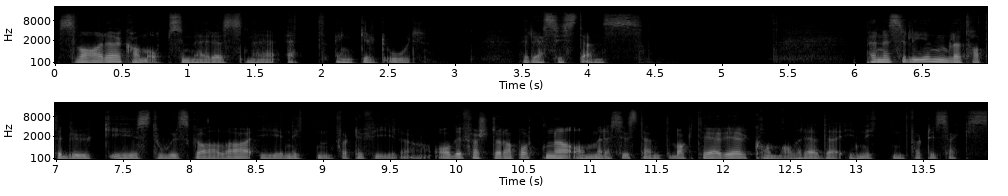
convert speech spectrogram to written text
Svaret kan oppsummeres med ett enkelt ord resistens. Penicillin ble tatt i bruk i stor skala i 1944, og de første rapportene om resistente bakterier kom allerede i 1946.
